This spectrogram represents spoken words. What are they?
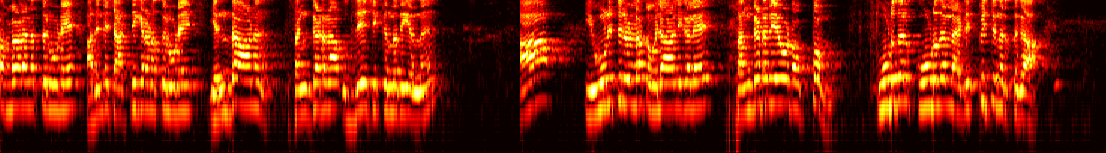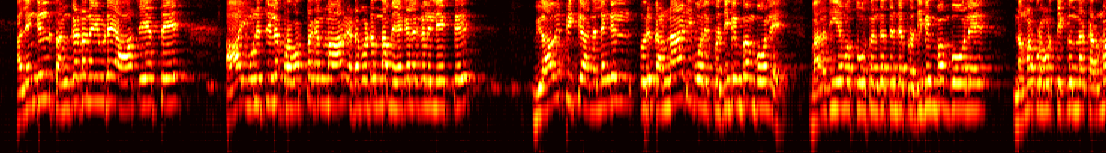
സമ്മേളനത്തിലൂടെ അതിന്റെ ശാക്തീകരണത്തിലൂടെ എന്താണ് സംഘടന ഉദ്ദേശിക്കുന്നത് എന്ന് ആ യൂണിറ്റിലുള്ള തൊഴിലാളികളെ സംഘടനയോടൊപ്പം കൂടുതൽ കൂടുതൽ അടുപ്പിച്ച് നിർത്തുക. അല്ലെങ്കിൽ സംഘടനയുടെ ആശയത്തെ ആ യൂണിറ്റിലെ പ്രവർത്തകന്മാർ ഇടപെടുന്ന മേഖലകളിലേക്ക് വ്യാപിപ്പിക്കാൻ അല്ലെങ്കിൽ ഒരു കണ്ണാടി പോലെ പ്രതിബിംബം പോലെ ഭാരതീയ മസ്തൂർ സംഘത്തിന്റെ പ്രതിബിംബം പോലെ നമ്മൾ പ്രവർത്തിക്കുന്ന കർമ്മ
